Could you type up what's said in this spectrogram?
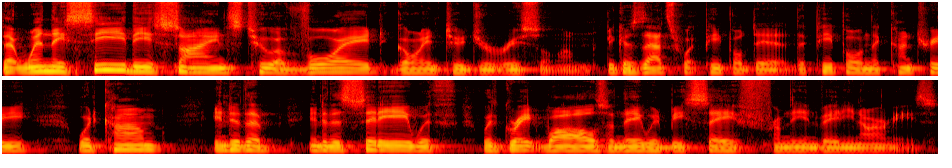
that when they see these signs to avoid going to Jerusalem, because that's what people did. The people in the country would come into the, into the city with, with great walls and they would be safe from the invading armies.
